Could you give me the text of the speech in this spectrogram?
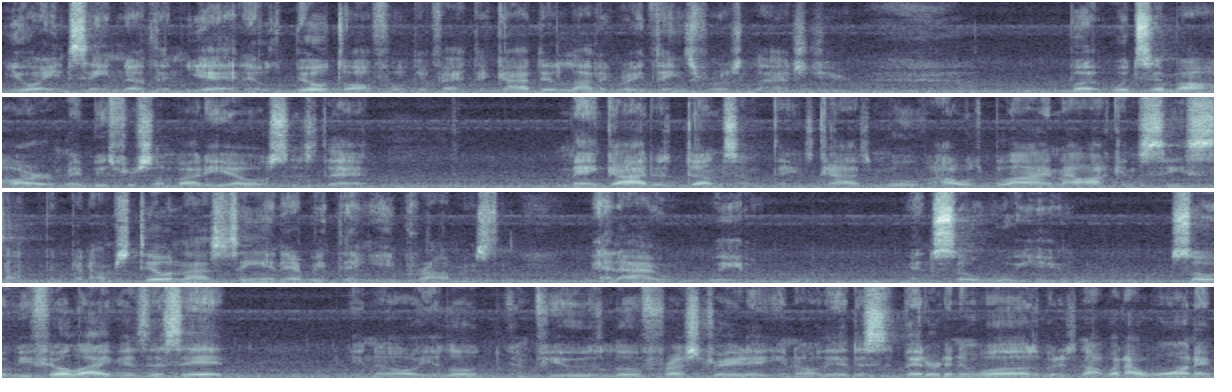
you ain't seen nothing yet. And it was built off of the fact that God did a lot of great things for us last year. But what's in my heart, maybe it's for somebody else, is that, man, God has done some things. God's moved. I was blind, now I can see something. But I'm still not seeing everything He promised. And I will and so will you. So if you feel like, is this it? You know, you're a little confused, a little frustrated. You know, this is better than it was, but it's not what I wanted.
